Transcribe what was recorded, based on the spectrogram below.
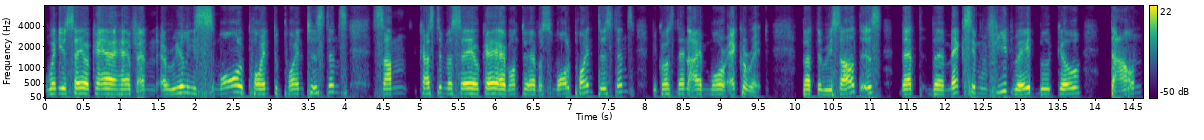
when you say, okay, I have an, a really small point-to-point -point distance, some customers say, okay, I want to have a small point distance because then I'm more accurate. But the result is that the maximum feed rate will go down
